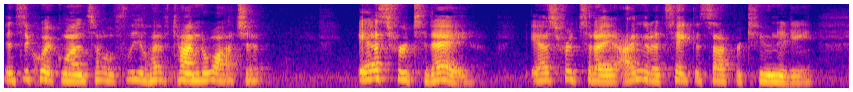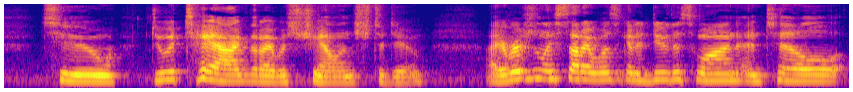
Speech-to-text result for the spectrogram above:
It's a quick one, so hopefully you'll have time to watch it. As for today, as for today, I'm going to take this opportunity to do a tag that I was challenged to do. I originally said I wasn't going to do this one until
